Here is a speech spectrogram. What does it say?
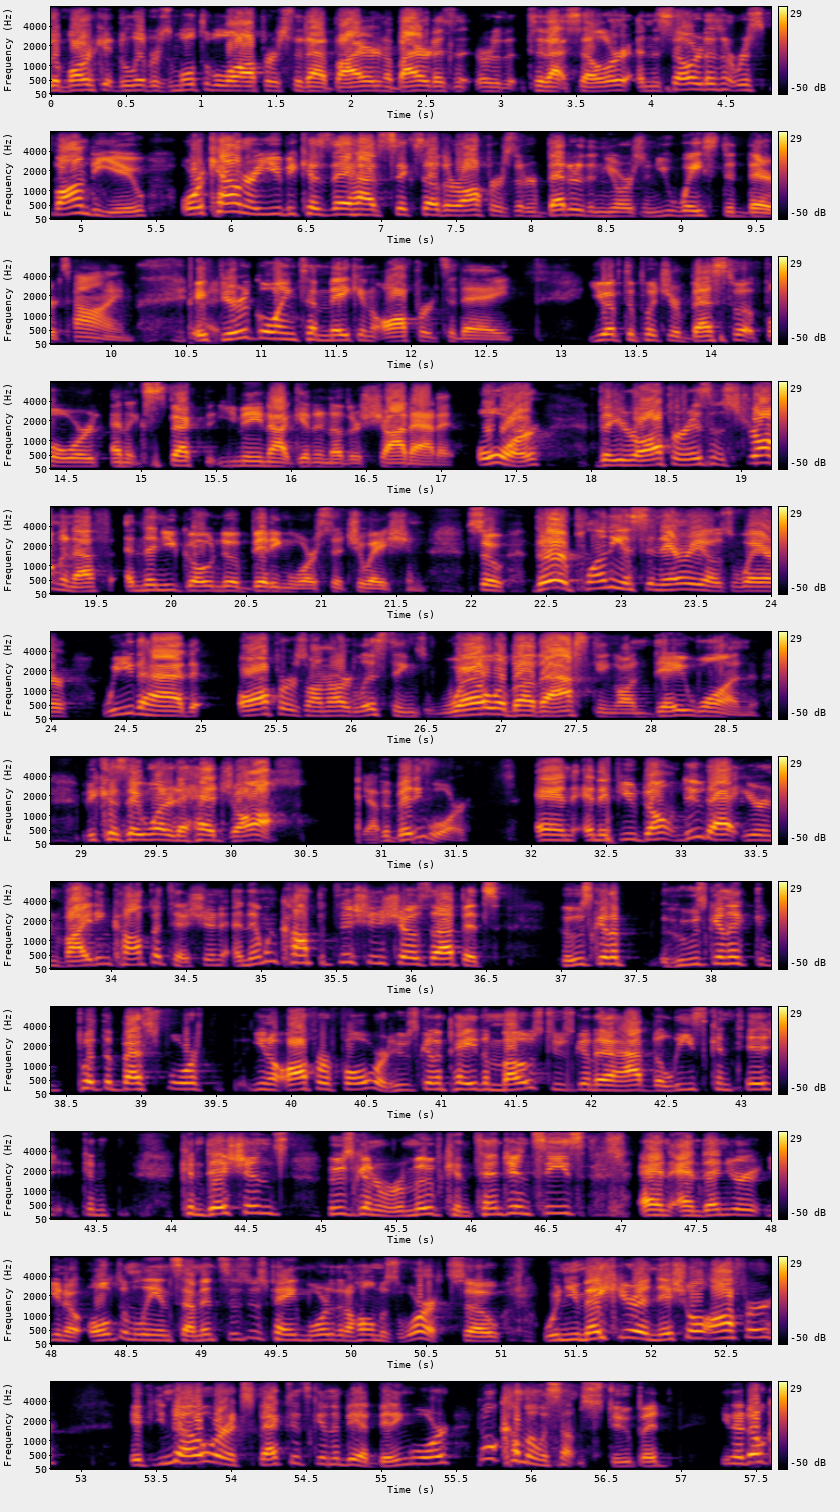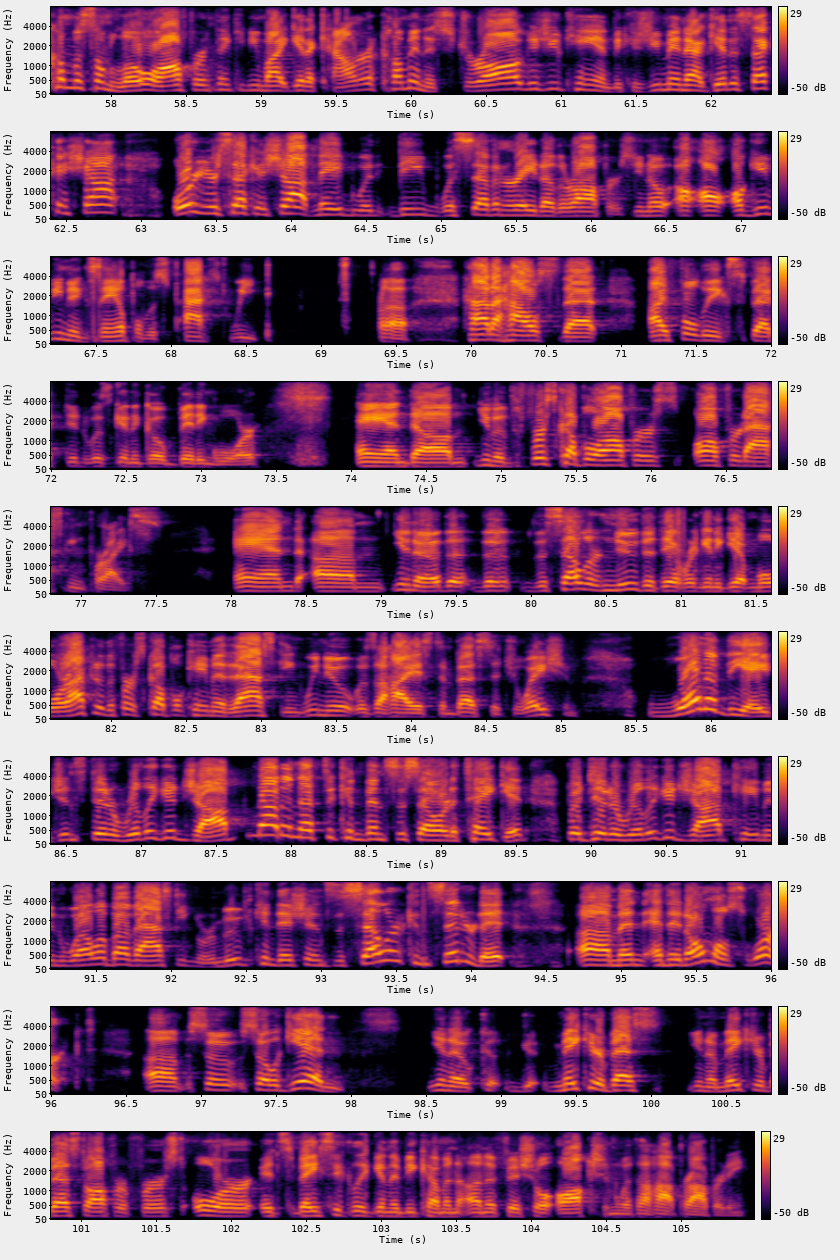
the market delivers multiple offers to that buyer and a buyer doesn't or to that seller and the seller doesn't respond to you or counter you because they have six other offers that are better than yours and you wasted their time right. if you're going to make an offer today you have to put your best foot forward and expect that you may not get another shot at it or that your offer isn't strong enough and then you go into a bidding war situation so there are plenty of scenarios where we've had offers on our listings well above asking on day one because they wanted to hedge off yep. the bidding war. And and if you don't do that, you're inviting competition. And then when competition shows up, it's who's gonna who's gonna put the best forth you know offer forward who's gonna pay the most who's gonna have the least conti- con- conditions who's gonna remove contingencies and and then you're you know ultimately in some instances paying more than a home is worth so when you make your initial offer if you know or expect it's going to be a bidding war don't come in with something stupid you know, don't come with some low offer thinking you might get a counter. Come in as strong as you can because you may not get a second shot, or your second shot may be with seven or eight other offers. You know, I'll, I'll give you an example. This past week, uh, had a house that I fully expected was going to go bidding war, and um, you know, the first couple offers offered asking price and um, you know the the the seller knew that they were going to get more. After the first couple came in at asking we knew it was the highest and best situation. One of the agents did a really good job not enough to convince the seller to take it but did a really good job came in well above asking removed conditions. The seller considered it um, and and it almost worked. Um, so so again you know make your best you know make your best offer first or it's basically going to become an unofficial auction with a hot property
